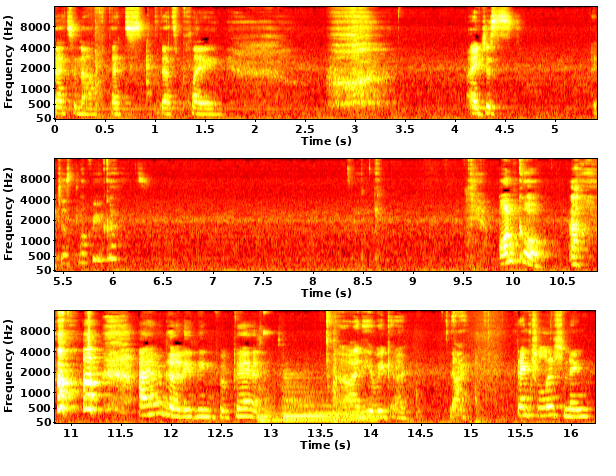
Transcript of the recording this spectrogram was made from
That's enough. That's that's playing. I just I just love you guys. Encore. I haven't got anything prepared. Alright, here we go. No. Thanks for listening.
